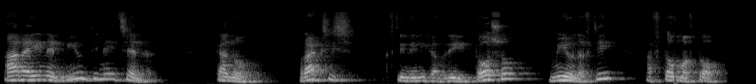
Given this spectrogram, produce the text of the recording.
άρα είναι μείον την H1. Κάνω πράξεις, αυτή την είχα βρει τόσο, μείον αυτή, αυτό με αυτό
